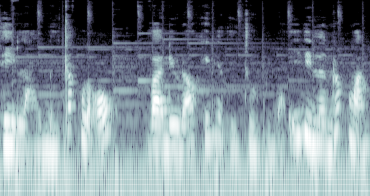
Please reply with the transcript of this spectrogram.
thì lại bị cắt lỗ. Và điều đó khiến cho thị trường bị đẩy đi lên rất mạnh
